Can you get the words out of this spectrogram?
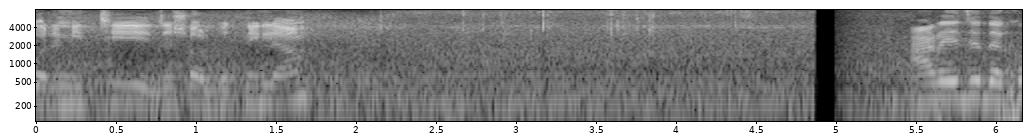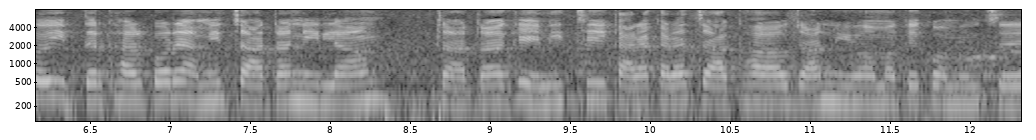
করে নিচ্ছি এই যে শরবত নিলাম। আর এই যে দেখো ইফতার খাওয়ার পরে আমি চাটা নিলাম। চাটা খেয়ে নিচ্ছি। কারা কারা চা খাও জানিও আমাকে কমেন্টসে।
